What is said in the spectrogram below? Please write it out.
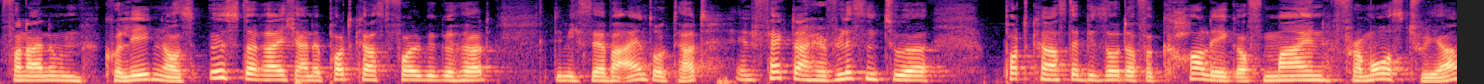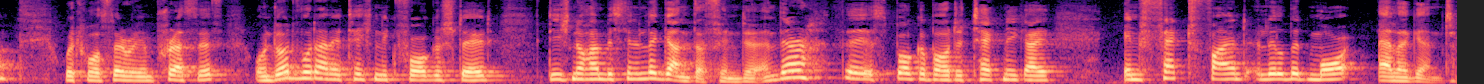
von einem Kollegen aus Österreich eine Podcast-Folge gehört, die mich sehr beeindruckt hat. In fact, I have listened to a podcast episode of a colleague of mine from Austria, which was very impressive. Und dort wurde eine Technik vorgestellt, die ich noch ein bisschen eleganter finde. And there they spoke about a technique I in fact find a little bit more elegant.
